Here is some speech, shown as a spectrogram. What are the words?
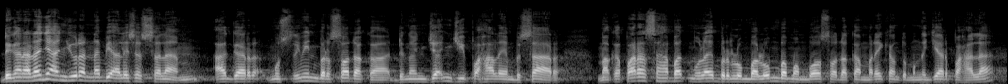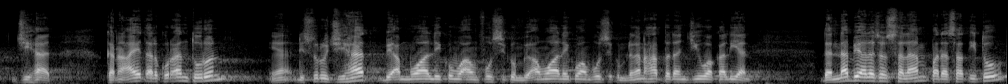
Dengan adanya anjuran Nabi Alaihissalam agar muslimin bersodaka dengan janji pahala yang besar, maka para sahabat mulai berlomba-lomba membawa sodaka mereka untuk mengejar pahala jihad. Karena ayat Al-Quran turun, ya, disuruh jihad bi amwalikum wa anfusikum, bi amwalikum wa anfusikum dengan harta dan jiwa kalian. Dan Nabi Alaihissalam pada saat itu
